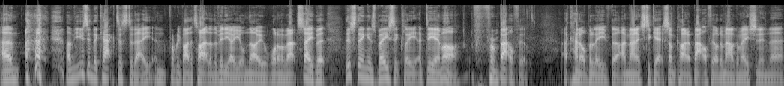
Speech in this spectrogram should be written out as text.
Um, I'm using the cactus today, and probably by the title of the video you'll know what I'm about to say, but this thing is basically a DMR from Battlefield. I cannot believe that I managed to get some kind of Battlefield amalgamation in there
